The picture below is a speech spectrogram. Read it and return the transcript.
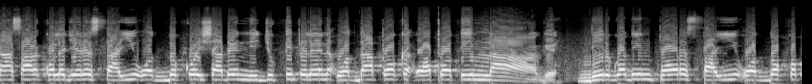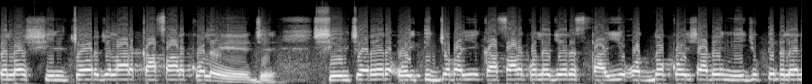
কাসার কলেজের স্থায়ী অধ্যক্ষ হিসাবে নিযুক্তি পেলেন অধ্যাপক অপ্রতিম নাগ। দীর্ঘদিন পর স্থায়ী অধ্যক্ষ পেল শিলচর জেলার কাছাড় কলেজ। শিলচরের ঐতিহ্যবাহী কাছাড় কলেজের স্থায়ী অধ্যক্ষ হিসাবে নিযুক্তি পেলেন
